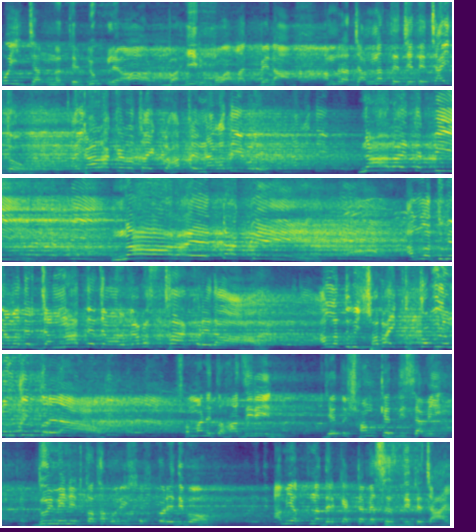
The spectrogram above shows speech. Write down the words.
ওই জান্নাতে ঢুকলে আর বাহির হওয়া লাগবে না। আমরা জান্নাতে যেতে চাই তো। কারা কারা চাই একটু হাতে নাড়া দিয়ে বলে? আল্লাহ, তুমি আমাদের জান্নাতে যাওয়ার ব্যবস্থা করে দাও। আল্লাহ, তুমি সবাইকে কবুল মঞ্জুর করে নাও। সম্মানিত হাজিরিন, যেহেতু সংকেত দিছে, আমি দুই মিনিট কথা বলি, শেষ করে দিব। আমি আপনাদেরকে একটা মেসেজ দিতে চাই।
